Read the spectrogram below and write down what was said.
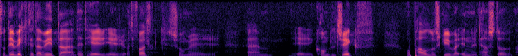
Så det är viktigt att veta att det här är ett folk som är, um, är kom till trygg och Paulus skriver in i det här stövna.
